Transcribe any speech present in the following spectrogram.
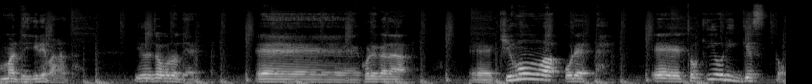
まあ、できればなと。いうところで、えー、これから、えー、基本は俺、えー、時折ゲスト、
